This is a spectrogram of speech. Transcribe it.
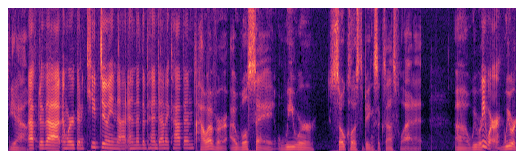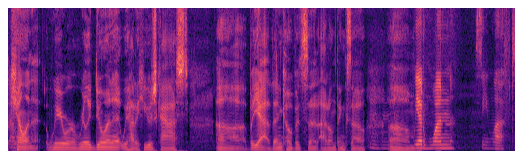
yeah. after that and we're gonna keep doing that and then the pandemic happened. However, I will say we were so close to being successful at it. Uh, we were We were, we were killing it. We were really doing it. We had a huge cast. Uh, but yeah, then COVID said, "I don't think so." Um, We had one scene left.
